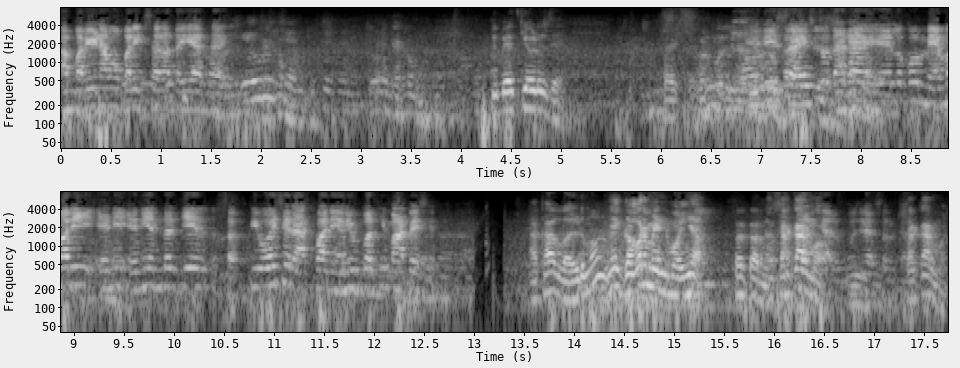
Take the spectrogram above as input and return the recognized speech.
આ પરિણામો પરીક્ષાના તૈયાર થાય છે. કેવડું છે? એની સાઈઝ તો દાદા એ લોકો મેમરી એની એની અંદર જે શક્તિ હોય છે રાખવાની એની ઉપરથી માપે છે. આખા વર્લ્ડમાં નહીં ગવર્મેન્ટમાં અહીંયા. સરકારમાં. સરકારમાં. સરકાર, ગુજરાત સરકાર. સરકારમાં.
